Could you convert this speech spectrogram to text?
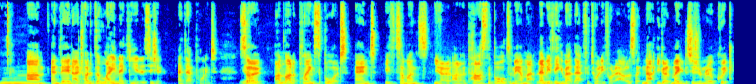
Mm. Um, and then I try to delay making a decision at that point. So I'm not playing sport, and if someone's, you know, I don't know, pass the ball to me, I'm like, let me think about that for 24 hours. Like, nah, you got to make a decision real quick.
